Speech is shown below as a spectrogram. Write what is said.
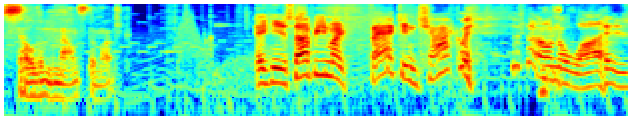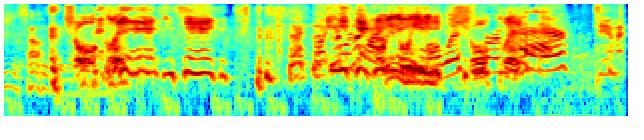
seldom amounts to much. Hey, can you stop eating my fucking chocolate? I don't know why. It just sounds like Chocolate. I thought you were trying to be Lois for a minute there. Damn it!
